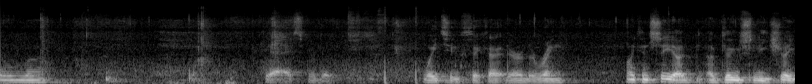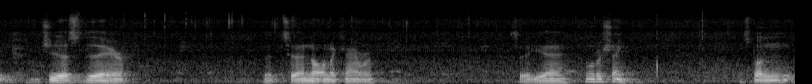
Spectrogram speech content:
Uh, yeah, it's the way too thick out there in the ring. I can see a, a ghostly shape just there, but uh, not on the camera. So yeah, what a shame. This one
